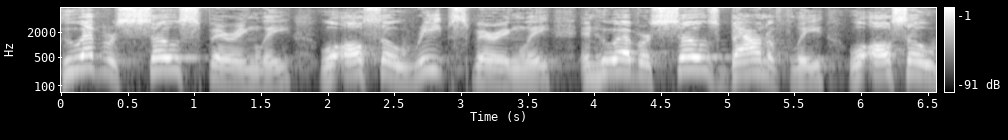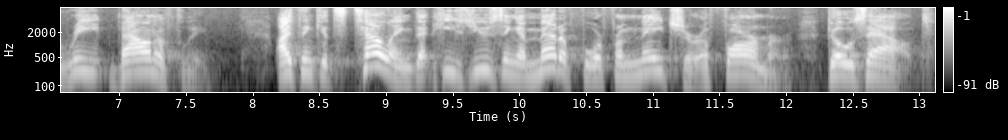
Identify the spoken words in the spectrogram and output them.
Whoever sows sparingly will also reap sparingly, and whoever sows bountifully will also reap bountifully. I think it's telling that he's using a metaphor from nature. A farmer goes out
